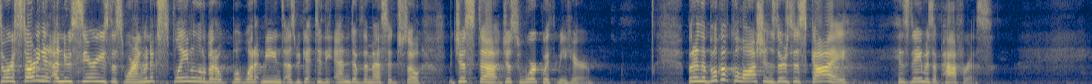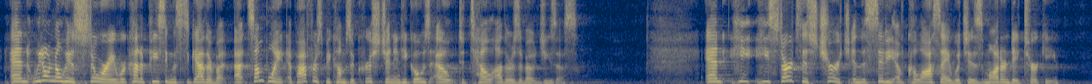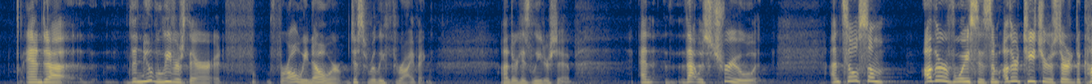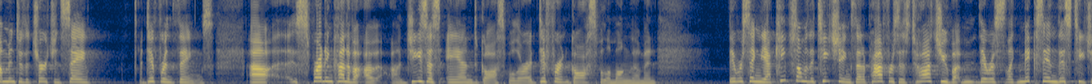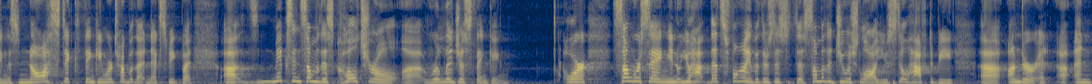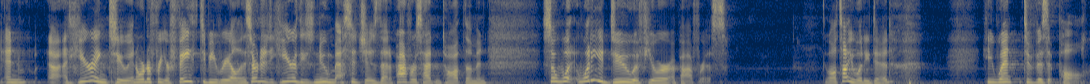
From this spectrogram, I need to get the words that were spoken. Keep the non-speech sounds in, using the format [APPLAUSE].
So, we're starting a new series this morning. I'm going to explain a little bit of what it means as we get to the end of the message. So, just, uh, just work with me here. But in the book of Colossians, there's this guy, his name is Epaphras. And we don't know his story. We're kind of piecing this together. But at some point, Epaphras becomes a Christian and he goes out to tell others about Jesus. And he, he starts this church in the city of Colossae, which is modern day Turkey. And uh, the new believers there, for all we know, are just really thriving under his leadership. And that was true until some other voices, some other teachers started to come into the church and say different things. Uh, spreading kind of a, a, a Jesus and gospel or a different gospel among them. And they were saying, yeah, keep some of the teachings that Epaphras has taught you, but there was like mix in this teaching, this Gnostic thinking. We're going to talk about that next week, but uh, mix in some of this cultural, uh, religious thinking. Or some were saying, you know, you have that's fine, but there's this, there's some of the Jewish law you still have to be uh, under and uh, and, and uh, adhering to in order for your faith to be real. And they started to hear these new messages that Epaphras hadn't taught them. And so, what what do you do if you're Epaphras? Well, I'll tell you what he did he went to visit Paul,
